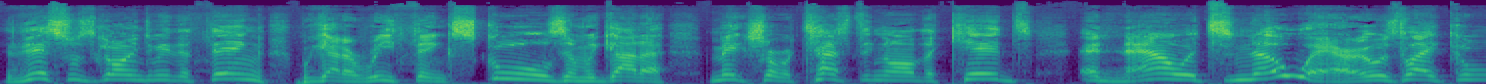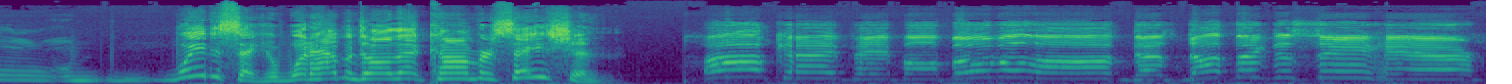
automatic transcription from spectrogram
this was going to be the thing. We got to rethink schools and we got to make sure we're testing all the kids. And now it's nowhere. It was like, wait a second, what happened to all that conversation? Okay, people, move along. There's nothing to see here.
